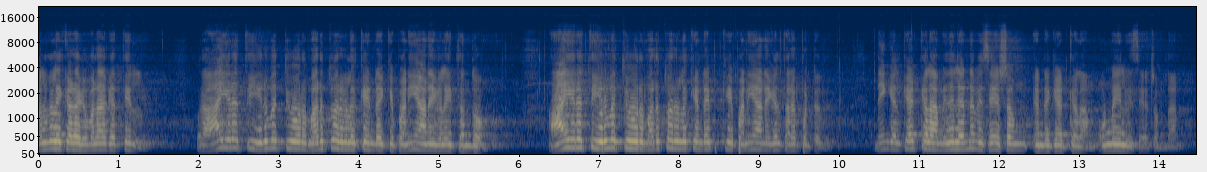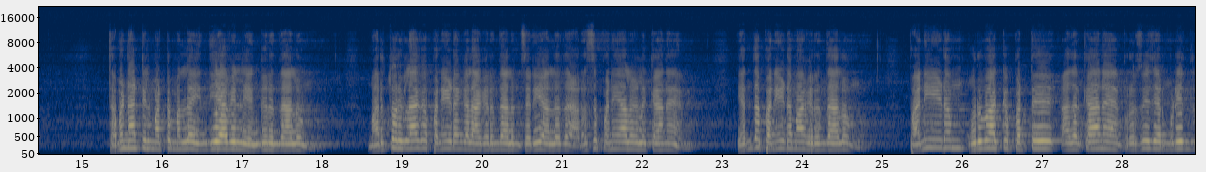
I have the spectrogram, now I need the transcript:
பல்கலைக்கழக வளாகத்தில் ஒரு ஆயிரத்தி இருபத்தி ஒரு மருத்துவர்களுக்கு இன்றைக்கு பணி தந்தோம். ஆயிரத்தி இருபத்தி ஒரு மருத்துவர்களுக்கு இன்றைக்கு பணி தரப்பட்டது. நீங்கள் கேட்கலாம் இதில் என்ன விசேஷம் என்று கேட்கலாம். உண்மையில் விசேஷம்தான் தமிழ்நாட்டில் மட்டுமல்ல இந்தியாவில் எங்கிருந்தாலும் மருத்துவர்களாக பணியிடங்களாக இருந்தாலும் சரி அல்லது அரசு பணியாளர்களுக்கான எந்த பணியிடமாக இருந்தாலும் பணியிடம் உருவாக்கப்பட்டு அதற்கான ப்ரொசீஜர் முடிந்து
